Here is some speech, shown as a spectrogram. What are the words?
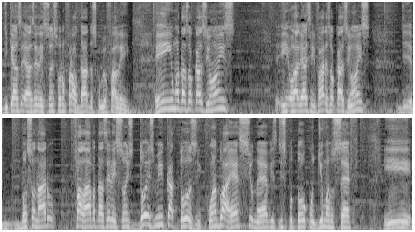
de que as, as eleições foram fraudadas, como eu falei. Em uma das ocasiões, em, ou, aliás, em várias ocasiões, de, Bolsonaro falava das eleições 2014, quando Aécio Neves disputou com Dilma Rousseff. E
